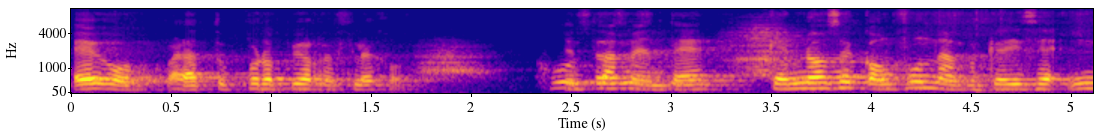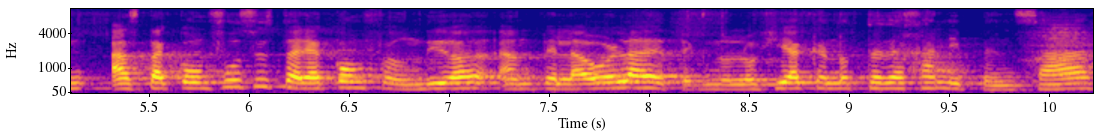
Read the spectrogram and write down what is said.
ego, para tu propio reflejo. Justamente, que no se confundan, porque dice, hasta Confucio estaría confundido ante la ola de tecnología que no te deja ni pensar.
